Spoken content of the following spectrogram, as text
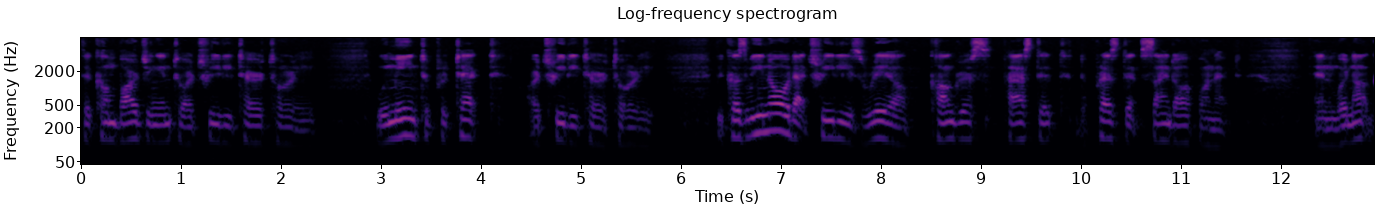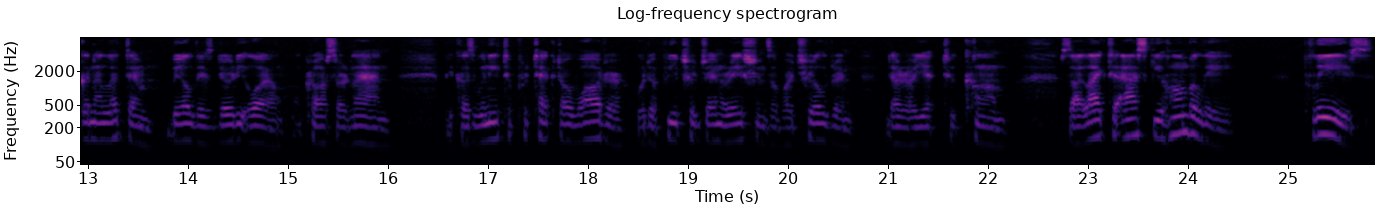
to come barging into our treaty territory. We mean to protect our treaty territory because we know that treaty is real. Congress passed it, the president signed off on it, and we're not going to let them build this dirty oil across our land because we need to protect our water for the future generations of our children that are yet to come. So I'd like to ask you humbly, please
